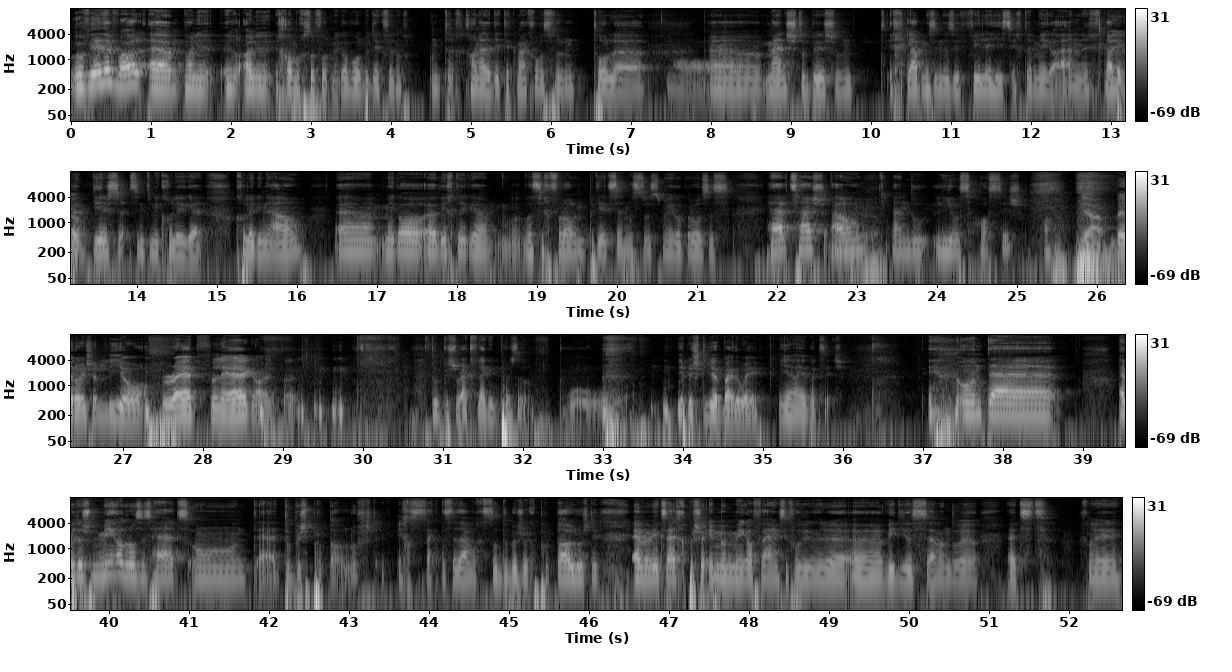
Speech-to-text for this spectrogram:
Auf jeden Fall ähm, habe ich, ich, ich habe mich sofort mega wohl bei dir gefühlt. Und ich habe auch dort gemerkt, was für ein toller äh, Mensch du bist. Und ich glaube, wir sind uns in vielen Hinsichten mega ähnlich. Ich glaube, Mega. bei dir sind deine Kollegen, Kolleginnen auch äh, mega äh, wichtig. Äh, was ich vor allem bei dir gesehen habe, dass du ein mega grosses Herz hast, auch wenn du Leos hassest. Ja, Vero ist ein Leo. Red Flag, Alter. Du bist Red Flag in Person. Wow. ich bin Stier, by the way. Ja, eben, siehst. Und äh, eben, du hast ein mega grosses Herz und äh, du bist brutal lustig. Ich sage das nicht einfach so, du bist wirklich brutal lustig. Eben, wie gesagt, ich bin schon immer mega Fan von deinen äh, Videos, wenn du jetzt ein bisschen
